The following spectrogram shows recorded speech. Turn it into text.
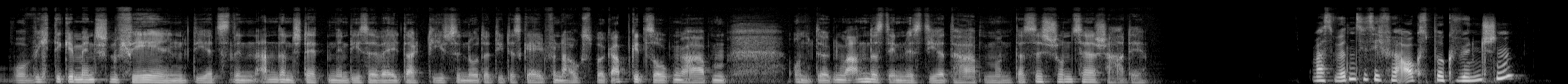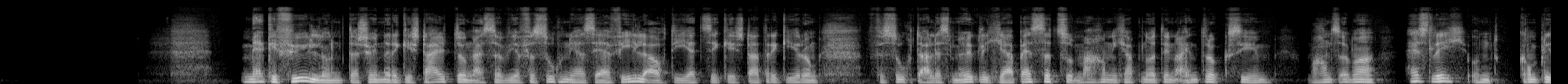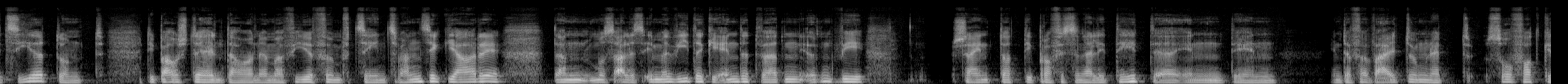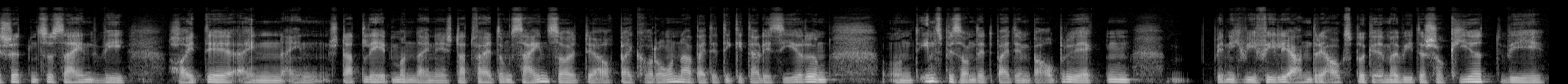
wo wichtige Menschen fehlen, die jetzt in anderen Städten in dieser Welt aktiv sind oder die das Geld von Augsburg abgezogen haben und irgendwo anders investiert haben. Und das ist schon sehr schade. Was würden Sie sich für Augsburg wünschen? mehr Gefühl und eine schönere Gestaltung. Also wir versuchen ja sehr viel, auch die jetzige Stadtregierung versucht alles Mögliche ja besser zu machen. Ich habe nur den Eindruck, sie machen es immer hässlich und kompliziert und die Baustellen dauern immer vier, fünf, zehn, zwanzig Jahre. Dann muss alles immer wieder geändert werden. Irgendwie scheint dort die Professionalität äh, in den in der Verwaltung nicht so fortgeschritten zu sein, wie heute ein, ein Stadtleben und eine Stadtverwaltung sein sollte, auch bei Corona, bei der Digitalisierung und insbesondere bei den Bauprojekten bin ich wie viele andere Augsburger immer wieder schockiert, wie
